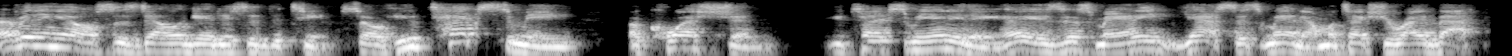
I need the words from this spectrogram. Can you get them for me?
Everything else is delegated to the team. So if you text me a question, you text me anything. Hey, is this Manny? Yes, it's Manny. I'm gonna text you right back.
